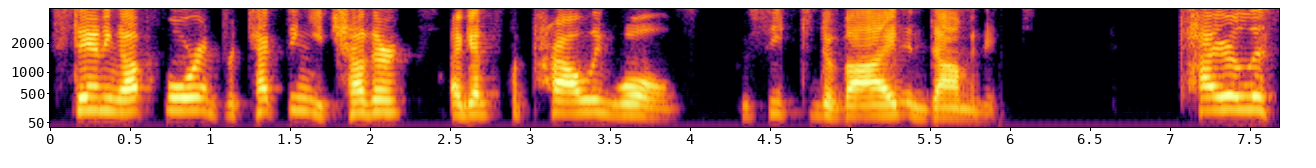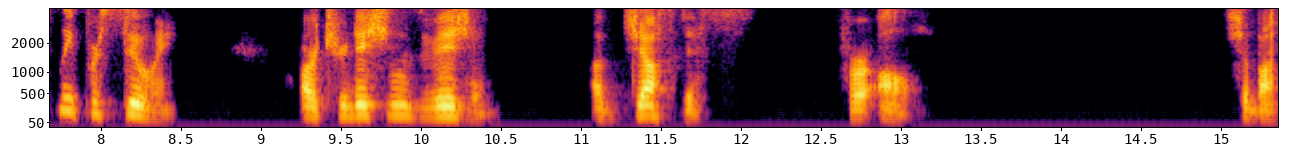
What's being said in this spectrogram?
standing up for and protecting each other against the prowling wolves who seek to divide and dominate, tirelessly pursuing our tradition's vision of justice for all. Shabbat.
